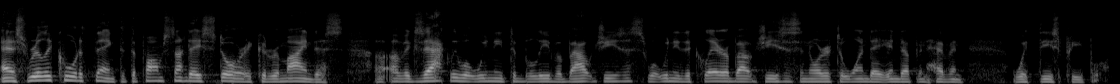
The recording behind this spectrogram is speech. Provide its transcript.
And it's really cool to think that the Palm Sunday story could remind us uh, of exactly what we need to believe about Jesus, what we need to declare about Jesus in order to one day end up in heaven with these people.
